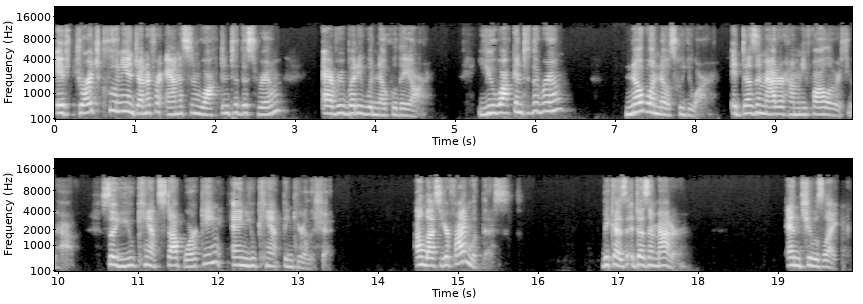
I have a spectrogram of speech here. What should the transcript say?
if george clooney and jennifer aniston walked into this room everybody would know who they are. You walk into the room no one knows who you are. It doesn't matter how many followers you have. So you can't stop working and you can't think you're the shit. Unless you're fine with this. Because it doesn't matter. And she was like,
